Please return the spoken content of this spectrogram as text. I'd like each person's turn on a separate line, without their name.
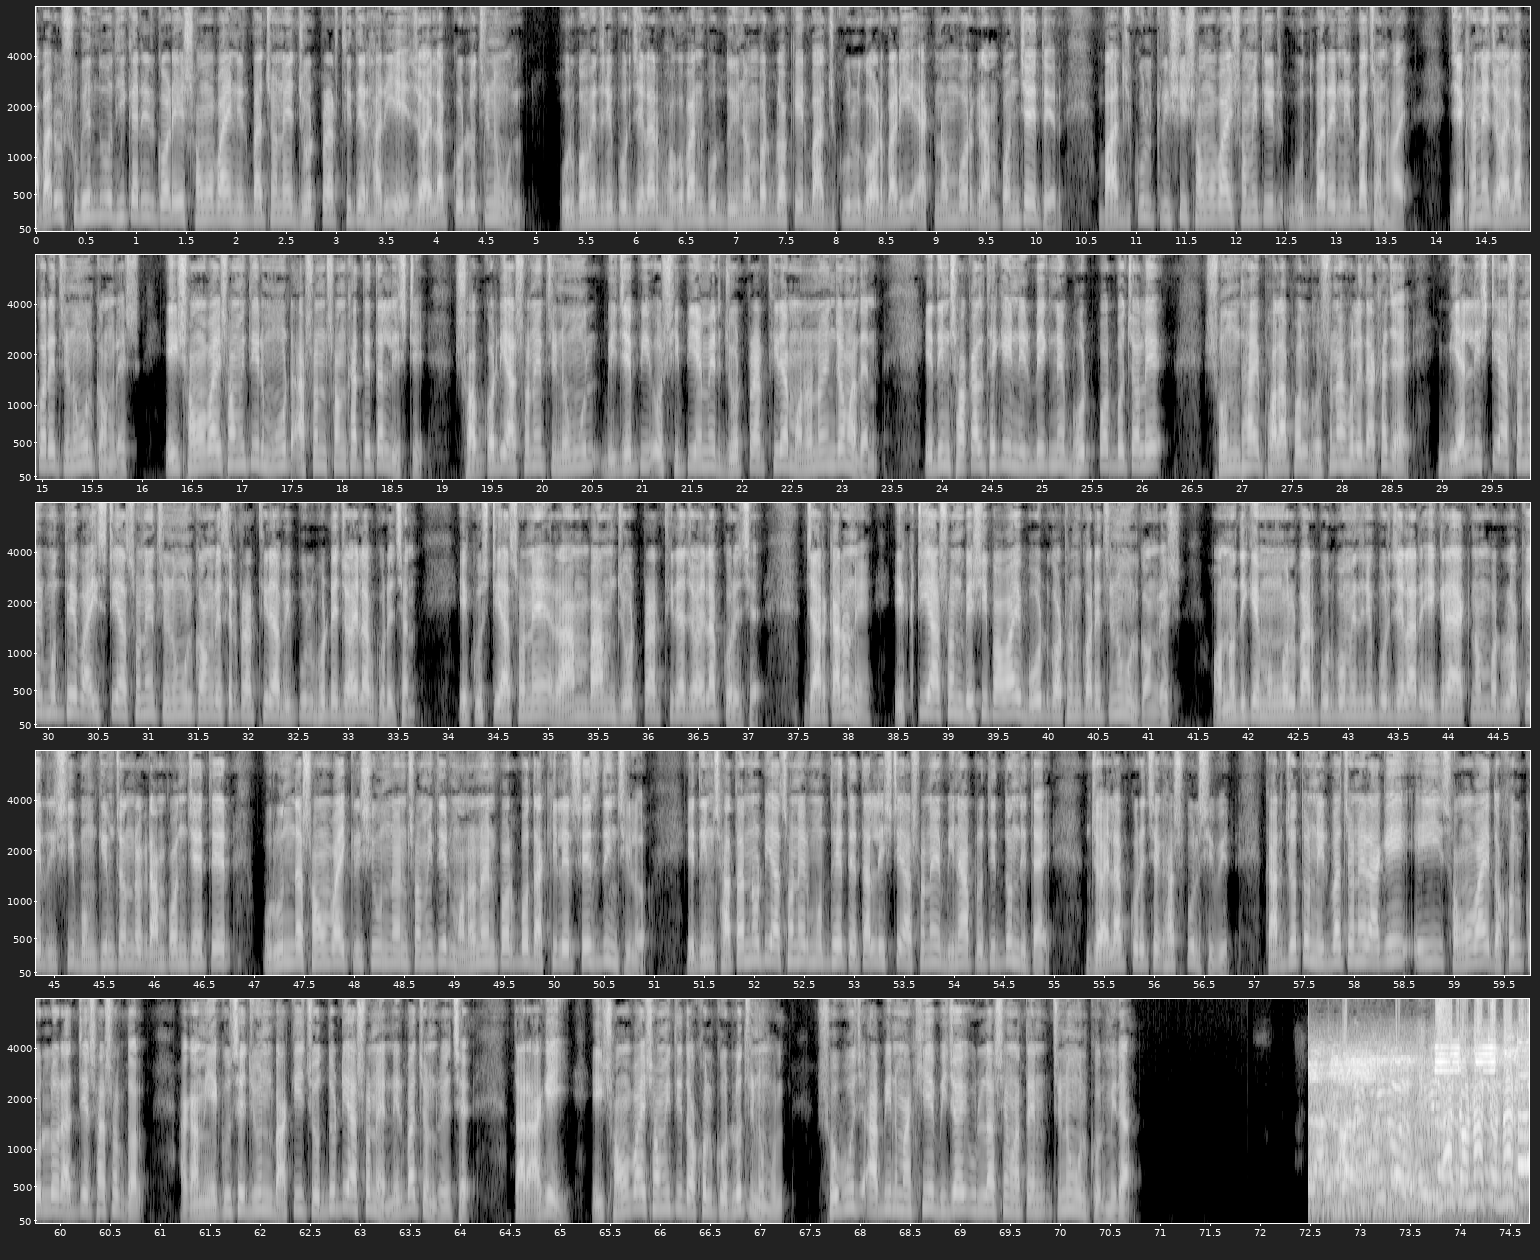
আবারও শুভেন্দু অধিকারীর গড়ে সমবায় নির্বাচনে জোট প্রার্থীদের হারিয়ে জয়লাভ করল তৃণমূল। পূর্ব মেদিনীপুর জেলার ভগবানপুর দুই নম্বর ব্লকের বাজকুল গড়বাড়ি এক নম্বর গ্রাম পঞ্চায়েতের বাজকুল কৃষি সমবায় সমিতির বুধবারের নির্বাচন হয়, যেখানে জয়লাভ করে তৃণমূল কংগ্রেস। এই সমবায় সমিতির মোট আসন সংখ্যা তেতাল্লিশটি। সবকটি আসনে তৃণমূল, বিজেপি ও সিপিএমের জোট প্রার্থীরা মনোনয়ন জমা দেন। এদিন সকাল থেকেই নির্বিঘ্নে ভোট পর্ব চলে সন্ধ্যায় ফলাফল ঘোষণা হলে দেখা যায়, বিয়াল্লিশটি আসনের মধ্যে বাইশটি আসনে তৃণমূল কংগ্রেসের প্রার্থীরা বিপুল ভোটে জয়লাভ করেছেন। একুশটি আসনে রাম বাম জোট প্রার্থীরা জয়লাভ করেছে। যার কারণে একটি আসন বেশি পাওয়ায় বোর্ড গঠন করে তৃণমূল কংগ্রেস। অন্যদিকে মঙ্গলবার পূর্ব মেদিনীপুর জেলার এগরা এক নম্বর ব্লকের ঋষি বঙ্কিমচন্দ্র গ্রাম পঞ্চায়েতের পুরুন্দা সমবায় কৃষি উন্নয়ন সমিতির মনোনয়ন পর্ব দাখিলের শেষ দিন ছিল। এদিন সাতান্নটি আসনের মধ্যে তেতাল্লিশটি আসনে বিনা প্রতিদ্বন্দ্বিতায় জয়লাভ করেছে ঘাসফুল শিবির। কার্যত নির্বাচনের আগেই এই সমবায় দখল করল রাজ্যের শাসক দল। আগামী একুশে জুন বাকি চোদ্দটি আসনের নির্বাচন রয়েছে। তার আগেই এই সমবায় সমিতি দখল করল তৃণমূল। সবুজ আবির মাখিয়ে বিজয় উল্লাসে মাতেন তৃণমূল কর্মীরা।
নাচো নাচো নাচো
